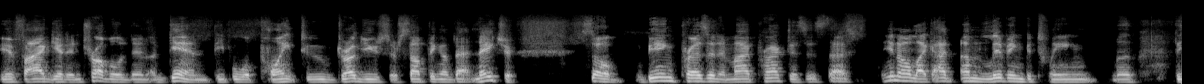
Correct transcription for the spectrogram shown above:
if I get in trouble, then again people will point to drug use or something of that nature. So being present in my practice is that you know, like I, am living between uh, the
